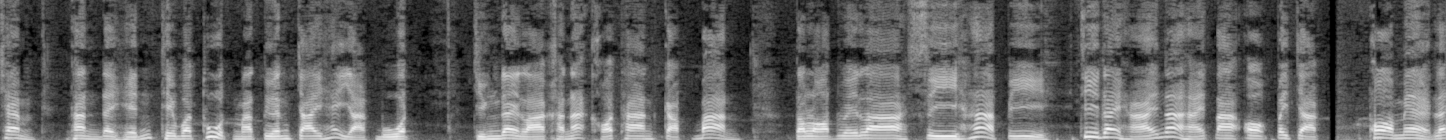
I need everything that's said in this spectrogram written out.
แช่ม ท่านได้เห็นเทวทูตมาเตือนใจให้อยากบวช จึงได้ลาคณะขอทานกลับบ้าน ตลอดเวลา4-5ปี ที่ได้หายหน้าหายตาออกไปจากพ่อแม่และ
